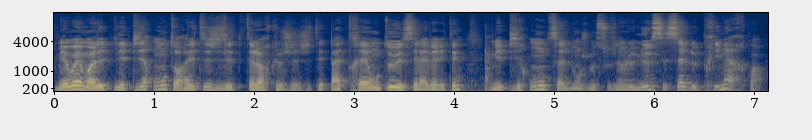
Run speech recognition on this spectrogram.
Mais ouais, moi, les, les pires hontes, en réalité, je disais tout à l'heure que j'étais pas très honteux et c'est la vérité. Mes pires hontes, celle dont je me souviens le mieux, c'est celle de primaire, quoi.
